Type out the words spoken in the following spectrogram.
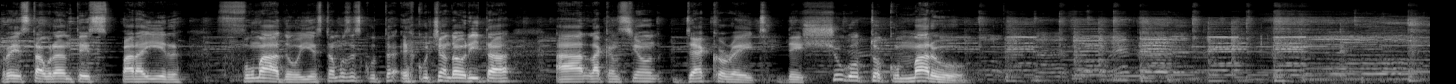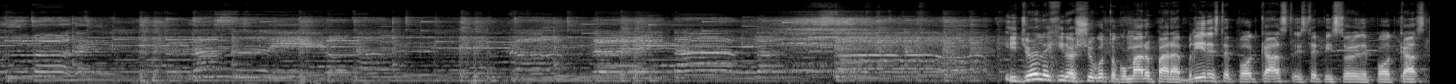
Restaurantes para ir fumado y estamos escuchando ahorita a la canción Decorate de Shugo Tokumaru. Y yo he elegido a Shugo Tokumaru para abrir este podcast, este episodio de podcast,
